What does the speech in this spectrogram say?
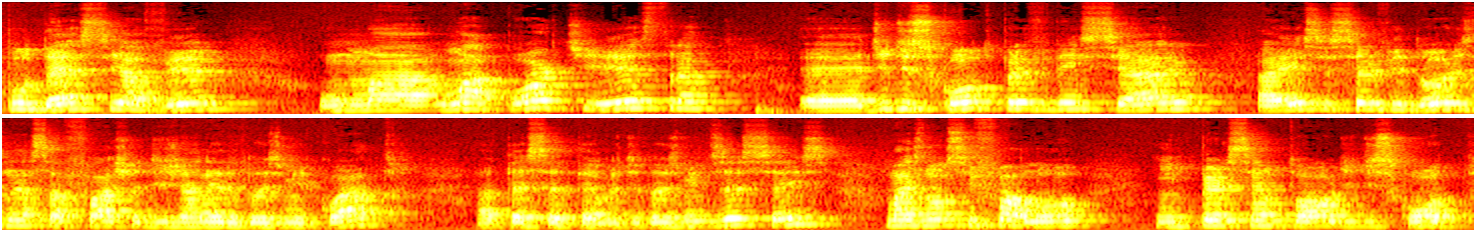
pudesse haver uma, um aporte extra é, de desconto previdenciário a esses servidores nessa faixa de janeiro de 2004 até setembro de 2016, mas não se falou em percentual de desconto,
